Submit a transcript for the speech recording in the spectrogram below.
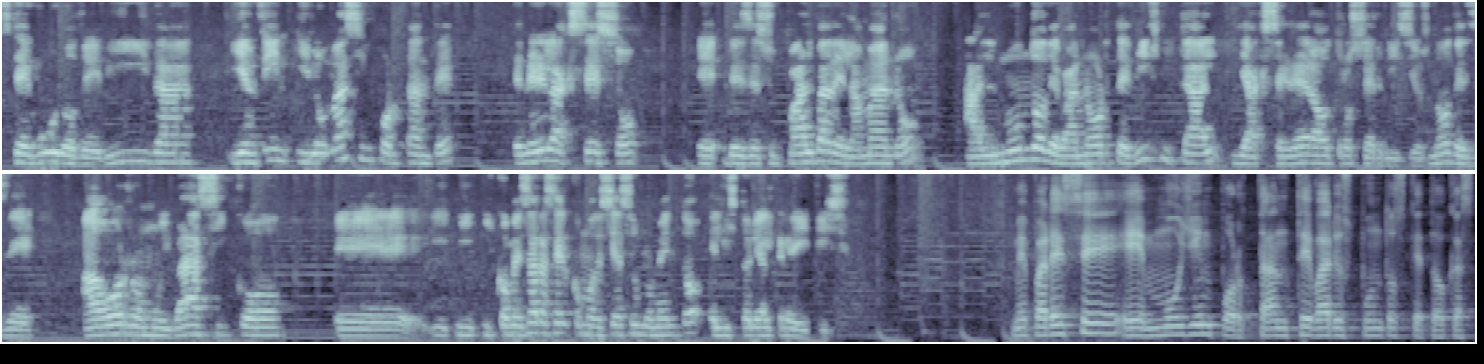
seguro de vida y en fin, y lo más importante, tener el acceso eh, desde su palma de la mano al mundo de Banorte digital y acceder a otros servicios, ¿no? Desde ahorro muy básico, eh, y, comenzar a hacer, como decía hace un momento, el historial crediticio. Me parece eh, muy importante varios puntos que tocas.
